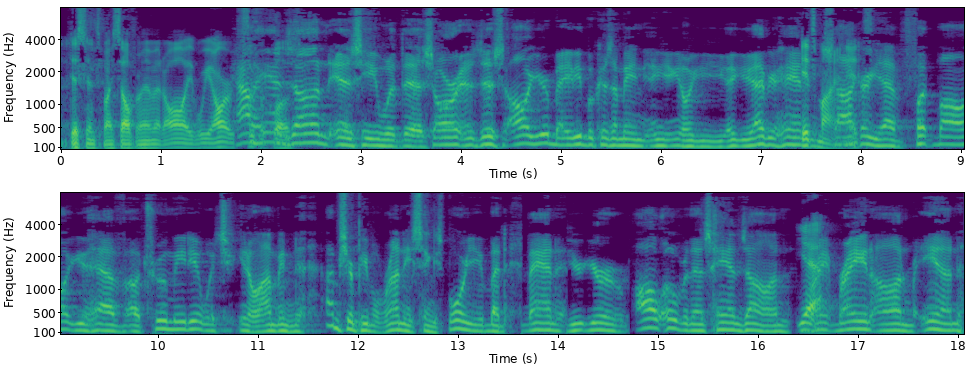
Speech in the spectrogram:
to distance myself from him at all. We are How super hands on is he with this, or is this all your baby? Because I mean, you, know, you, you have your hand It's in mine. soccer, It's- you have football, you have uh, TruMedia, which you know, I mean, I'm sure people run these things for you, but man, you're, you're all over this, hands on, Yeah. brain, brain on, in.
